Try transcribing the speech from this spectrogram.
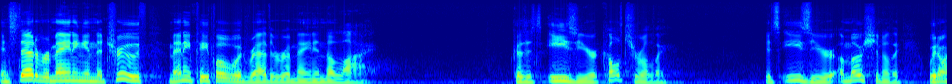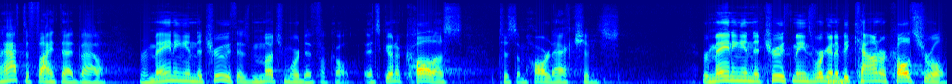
instead of remaining in the truth, many people would rather remain in the lie because it's easier culturally, it's easier emotionally. We don't have to fight that battle. Remaining in the truth is much more difficult. It's going to call us to some hard actions. Remaining in the truth means we're going to be countercultural,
